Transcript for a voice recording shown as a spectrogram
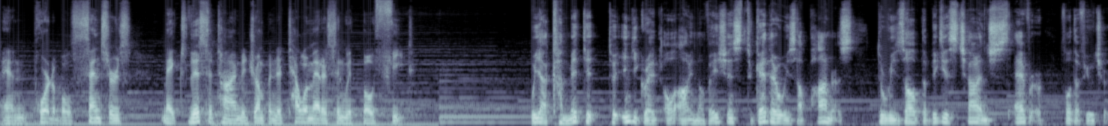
and portable sensors makes this a time to jump into telemedicine with both feet. We are committed to integrate all our innovations together with our partners to resolve the biggest challenges ever for the future.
